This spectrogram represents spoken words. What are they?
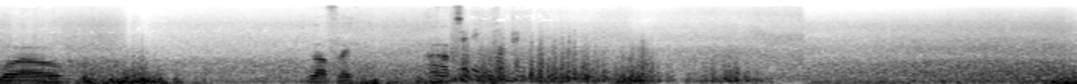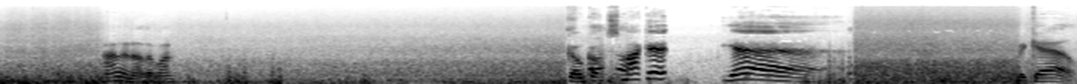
Whoa. Lovely. Absolutely. And another one. Go, go, smack it! Yeah! Miguel.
